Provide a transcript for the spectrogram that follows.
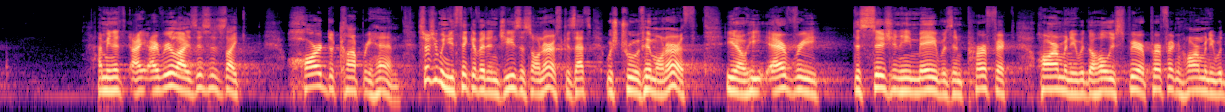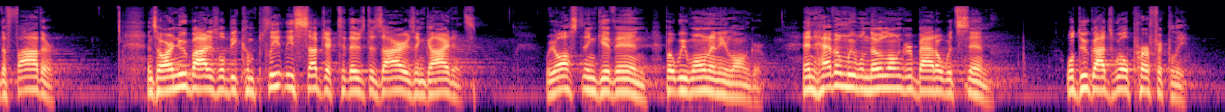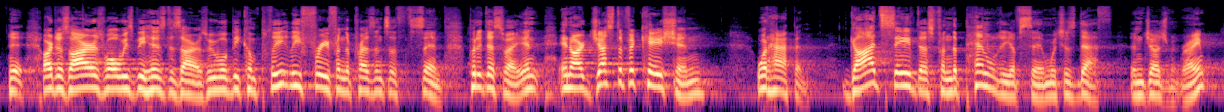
I mean, I, I realize this is like hard to comprehend, especially when you think of it in Jesus on earth, because that was true of him on earth. You know, he, every decision he made was in perfect harmony with the Holy Spirit, perfect harmony with the Father. And so our new bodies will be completely subject to those desires and guidance. We often give in, but we won't any longer. In heaven, we will no longer battle with sin. We'll do God's will perfectly. Our desires will always be His desires. We will be completely free from the presence of sin. Put it this way in, in our justification, what happened? God saved us from the penalty of sin, which is death and judgment, right?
